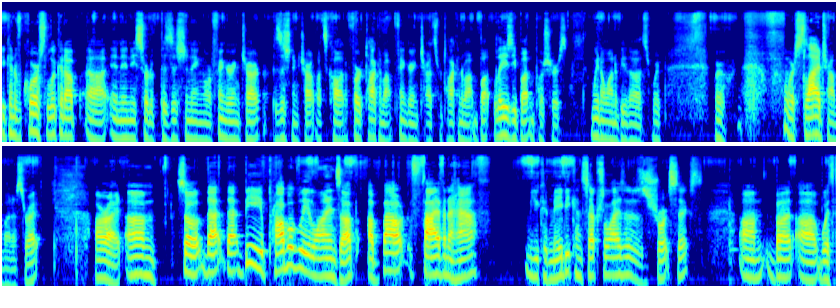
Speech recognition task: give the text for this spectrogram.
You can, of course, look it up uh, in any sort of positioning or fingering chart, positioning chart, let's call it. If we're talking about fingering charts, we're talking about but lazy button pushers. We don't want to be those. We're, we're, we're slide trombonists, right? All right. Um, so that, that B probably lines up about five and a half. You could maybe conceptualize it as a short sixth um, but uh, with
